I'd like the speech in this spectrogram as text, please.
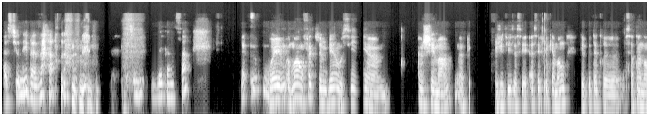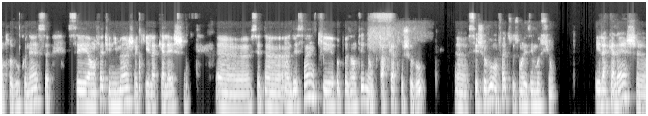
passionnée bavarde. comme ça? Euh, oui, moi, en fait, j'aime bien aussi un, schéma que j'utilise assez, assez fréquemment, que peut-être euh, certains d'entre vous connaissent. C'est en fait une image qui est la calèche. c'est un, un, dessin qui est représenté donc par quatre chevaux euh, ces chevaux, en fait, ce sont les émotions. Et la calèche euh,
